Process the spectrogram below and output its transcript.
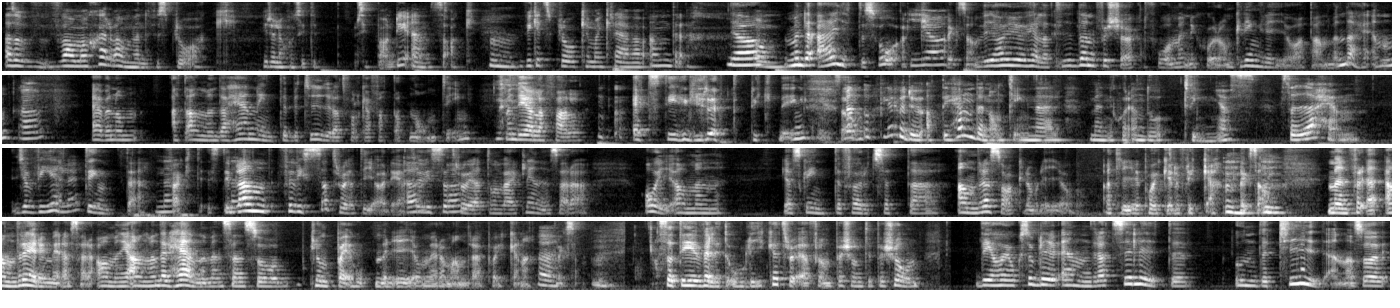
alltså, vad man själv använder för språk i relation till sitt, barn, det är en sak. Mm. Vilket språk kan man kräva av andra? Ja, Om- men det är jättesvårt. Ja. Liksom. Vi har ju hela tiden försökt få människor omkring Rio att använda hen. Ja. Även om att använda hen inte betyder att folk har fattat någonting. Men det är i alla fall ett steg i rätt riktning. Liksom. Men upplever du att det händer någonting när människor ändå tvingas säga hen? Jag vet Eller? inte Nej. faktiskt. Nej. Ibland, för vissa tror jag att det gör det. Ja, för vissa ja. tror jag att de verkligen är så här. Oj, ja men jag ska inte förutsätta andra saker om Rio. Att Rio är pojke eller flicka. Mm, liksom. mm. Men för andra är det mer så här, ja men jag använder hen men sen så klumpar jag ihop med Rio med de andra pojkarna. Liksom. Mm. Så att det är väldigt olika tror jag från person till person. Det har ju också blivit ändrat sig lite under tiden. Alltså,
